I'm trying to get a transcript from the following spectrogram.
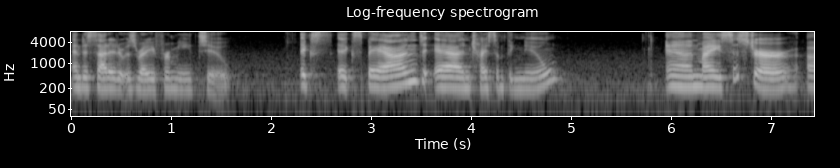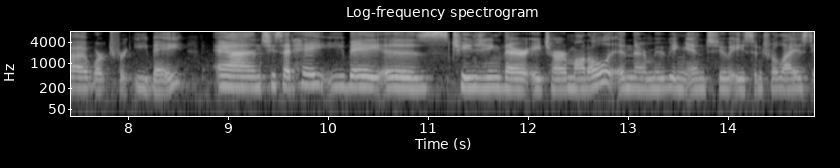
and decided it was ready for me to ex- expand and try something new. And my sister uh, worked for eBay and she said, Hey, eBay is changing their HR model and they're moving into a centralized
